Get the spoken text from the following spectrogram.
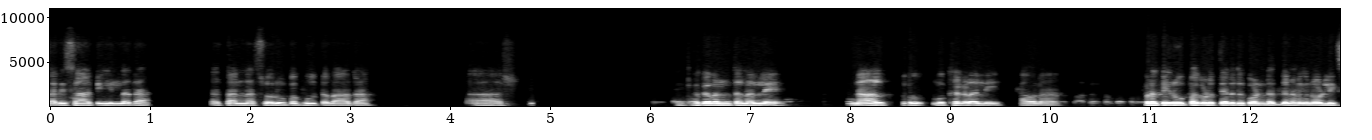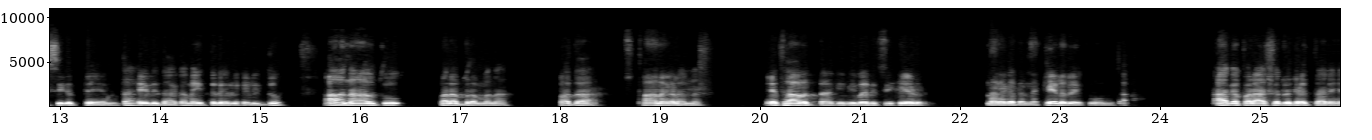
ಸರಿಸಾಟಿ ಇಲ್ಲದ ತನ್ನ ಸ್ವರೂಪಭೂತವಾದ ಭಗವಂತನಲ್ಲೇ ನಾಲ್ಕು ಮುಖಗಳಲ್ಲಿ ಅವನ ಪ್ರತಿರೂಪಗಳು ತೆರೆದುಕೊಂಡದ್ದು ನಮಗೆ ನೋಡ್ಲಿಕ್ಕೆ ಸಿಗುತ್ತೆ ಅಂತ ಹೇಳಿದಾಗ ಮೈತ್ರಿಯರು ಹೇಳಿದ್ದು, ಆ ನಾಲ್ಕು ಪರಬ್ರಹ್ಮನ ಪದ ಸ್ಥಾನಗಳನ್ನ ಯಥಾವತ್ತಾಗಿ ವಿವರಿಸಿ ಹೇಳು. ನನಗದನ್ನ ಕೇಳಬೇಕು ಅಂತ. ಆಗ ಪರಾಶರರು ಹೇಳ್ತಾರೆ,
